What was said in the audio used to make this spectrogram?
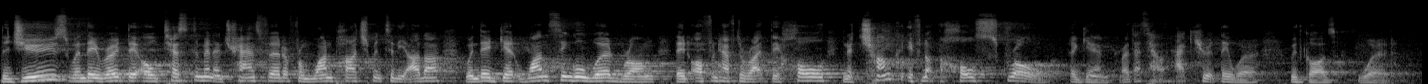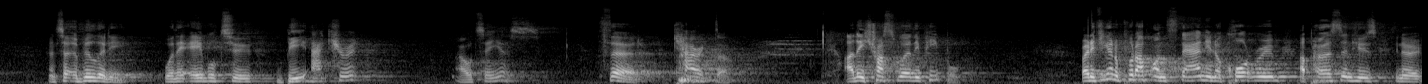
The Jews, when they wrote their Old Testament and transferred it from one parchment to the other, when they'd get one single word wrong, they'd often have to write the whole in a chunk, if not the whole scroll again. Right? That's how accurate they were with God's word. And so, ability were they able to be accurate? I would say yes. Third, character. Are they trustworthy people? Right, if you're going to put up on stand in a courtroom a person who's, you know,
